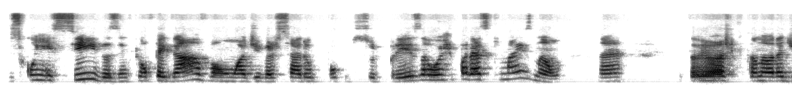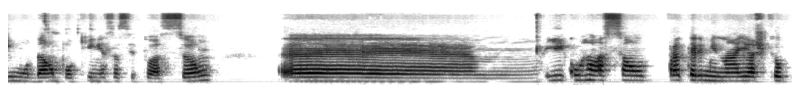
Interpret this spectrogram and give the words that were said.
desconhecidas, então pegavam o adversário um pouco de surpresa, hoje parece que mais não, né? Então eu acho que está na hora de mudar um pouquinho essa situação. É... E com relação, para terminar, e acho que eu,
